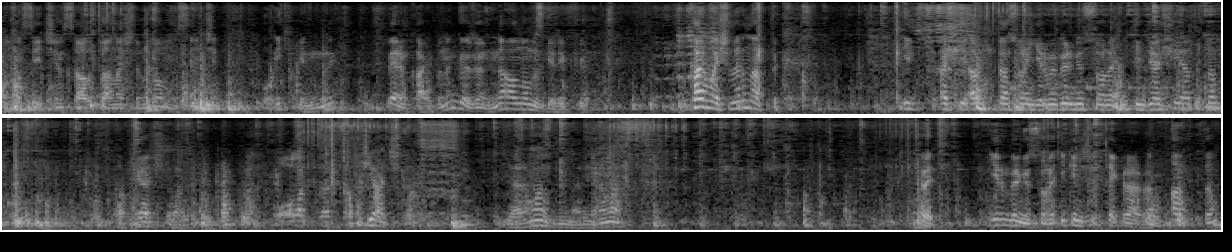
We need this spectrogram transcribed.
olması için, sağlıklı anaçlarınız olması için o iki günlük verim kaybının göz önüne almamız gerekiyor. Karma aşılarını attık. İlk aşıyı attıktan sonra 21 gün sonra ikinci aşıyı attım. Kapıyı açtı bak. Oğlaklar kapıyı açtı. Yaramaz bunlar, yaramaz. Evet, 21 gün sonra ikinci tekrar attım.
